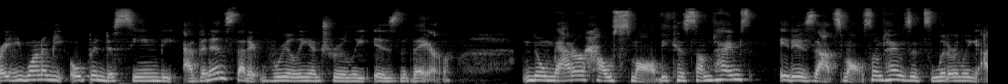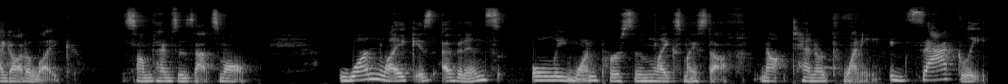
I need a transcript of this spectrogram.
right? You want to be open to seeing the evidence that it really and truly is there, no matter how small, because sometimes it is that small. Sometimes it's literally, I got a like. Sometimes it's that small. One like is evidence only one person likes my stuff, not 10 or 20. Exactly.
